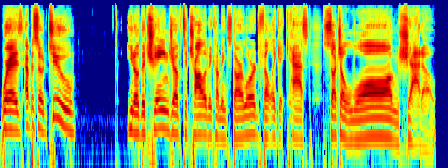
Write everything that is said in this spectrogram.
Whereas episode two you know, the change of T'Challa becoming Star Lord felt like it cast such a long shadow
